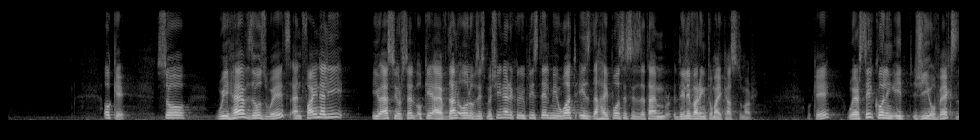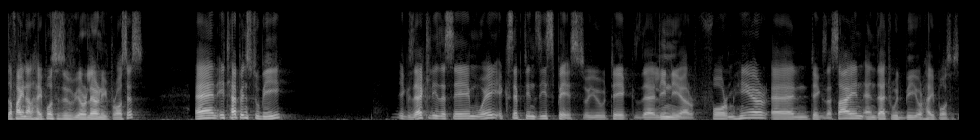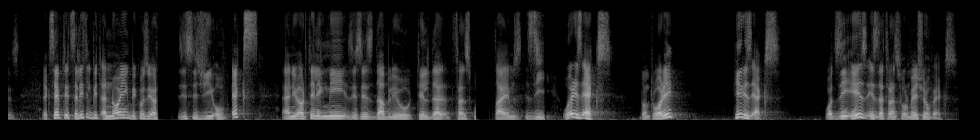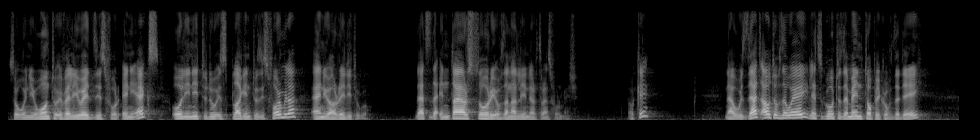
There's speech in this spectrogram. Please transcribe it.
Okay, so we have those weights. And finally, you ask yourself, okay, I have done all of this machinery. Could you please tell me what is the hypothesis that I'm delivering to my customer? Okay, we're still calling it g of x, the final hypothesis of your learning process. And it happens to be exactly the same way, except in this space. So you take the linear form here and take the sign, and that would be your hypothesis. Except it's a little bit annoying because you are, this is g of x, and you are telling me this is w tilde transpose times z. Where is x? Don't worry. Here is x. What z is, is the transformation of x. So when you want to evaluate this for any x, all you need to do is plug into this formula, and you are ready to go. That's the entire story of the nonlinear transformation. Okay? Now, with that out of the way, let's go to the main topic of the day,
